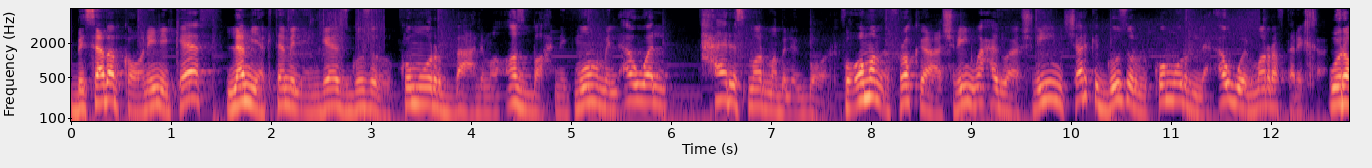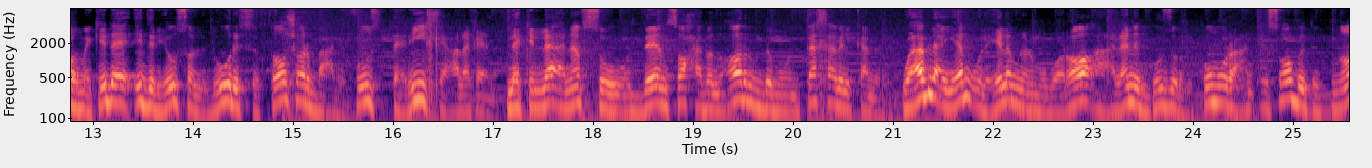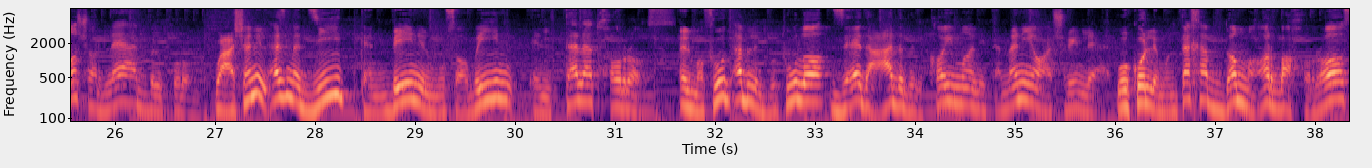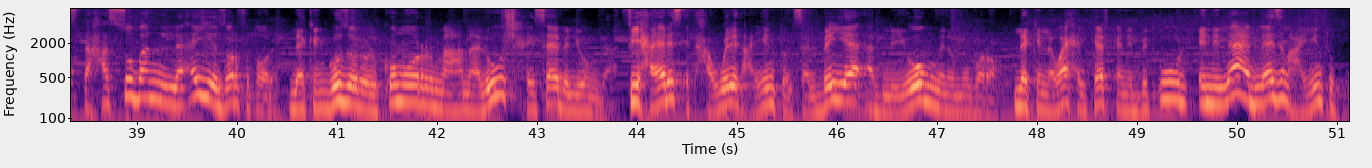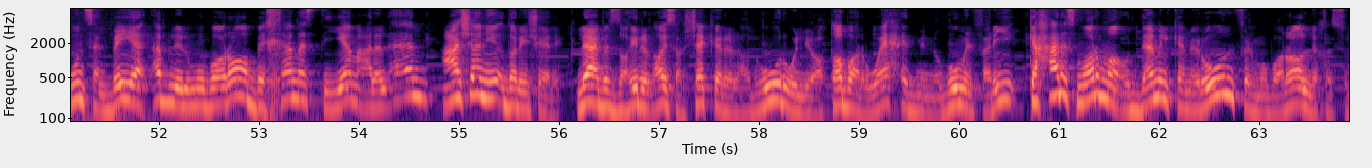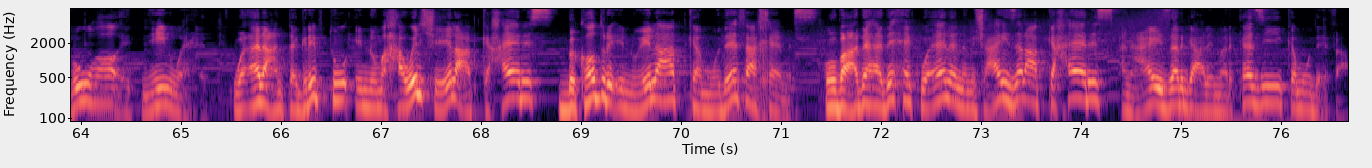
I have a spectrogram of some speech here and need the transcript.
بسبب قوانين الكاف لم يكتمل إنجاز جزر القمر بعد ما أصبح نجمهم الأول حارس مرمى بالإجبار في أمم إفريقيا 2021 شاركت جزر القمر لأول مرة في تاريخها ورغم كده قدر يوصل لدور ال 16 بعد فوز تاريخي على غانا لكن لقى نفسه قدام صاحب الأرض منتخب الكاميرون. وقبل أيام قليلة من المباراة أعلنت جزر القمر عن إصابة 12 لاعب بالكورونا. وعشان الأزمة تزيد كان بين المصابين الثلاث حراس. المفروض قبل البطولة زاد عدد القايمة ل 28 لاعب. منتخب ضم أربع حراس تحسبا لأي ظرف طارئ. لكن جزر القمر ما عملوش حساب اليوم ده. في حارس اتحولت عينته لسلبية قبل يوم من المباراة. لكن لوائح الكاف كانت بتقول إن اللاعب لازم عينته تكون سلبية قبل المباراة بخمس أيام على الأقل عشان يقدر يشارك. لاعب الظهير الأيسر شاكر الهدهور واللي يعتبر واحد من نجوم الفريق كحارس مرمى قدام الكاميرون في المباراة اللي خسروها 2-1 وقال عن تجربته إنه ما حاولش يلعب كحارس بقدر إنه يلعب كمدافع خامس. وبعدها ضحك وقال أنا مش عايز ألعب كحارس أنا عايز أرجع لمركزي كمدافع.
